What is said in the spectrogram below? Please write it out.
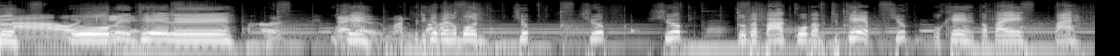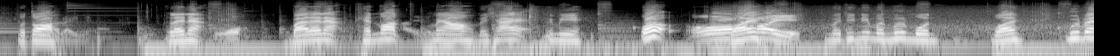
ออ้าวโอ้ไม่เห็นเท่เลยเออโอได้เคมันจะขึ้นไปข้างบนชุบชุบ ชุบตัวแบบปลากลัวแบบเทพๆชุบโอเค ต่อไปไปเปิดต่ออะไรเนี่ยอะไรเนี่ยโอ้ใบอะไรเนี่ยแคนนอตไหนเนี่ยไม่เอาไม่ใช่ไม่มีโอ้ โอ้ไว้ ยทำไมที่นี่มันมืดมนบอยมืดไหม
